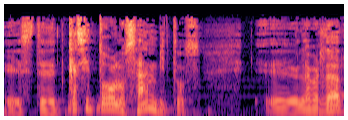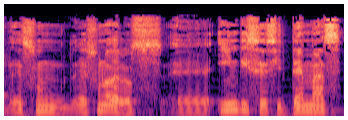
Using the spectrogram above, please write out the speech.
este, de casi todos los ámbitos. Eh, la verdad es, un, es uno de los eh, índices y temas,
